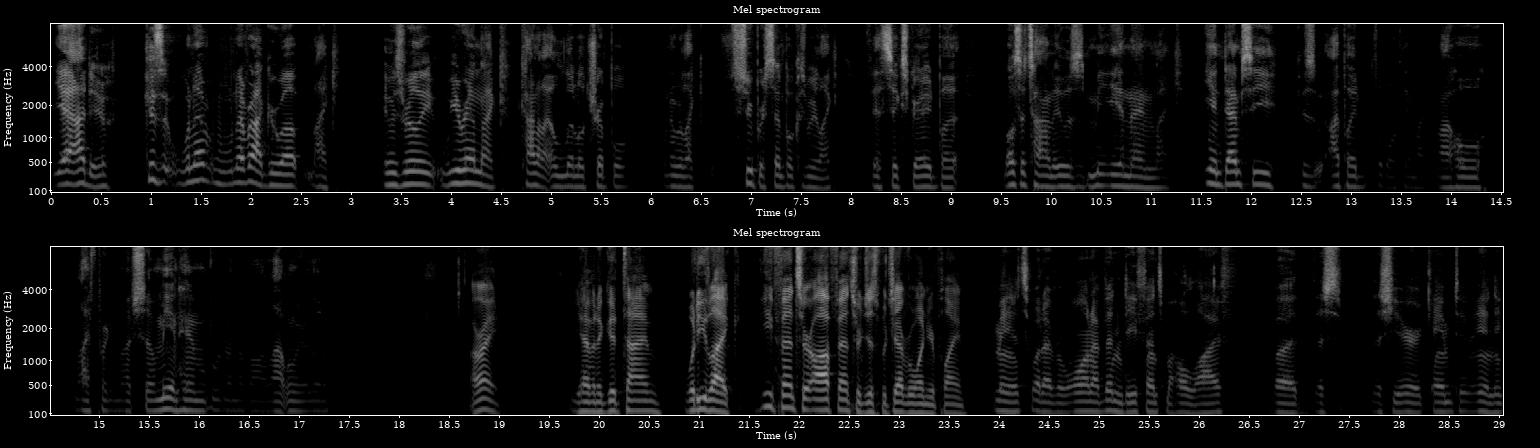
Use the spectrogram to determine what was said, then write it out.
yeah, I do. Cause whenever whenever I grew up, like it was really we ran like kind of like a little triple when we were like super simple because we were like fifth sixth grade, but most of the time it was me and then like Ian Dempsey because I played football with him like my whole life pretty much. So me and him would run the ball a lot when we were little. All right. You having a good time? What do you like? Defense or offense or just whichever one you're playing? I mean, it's whatever one. I've been in defense my whole life, but this this year it came to me, and he,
